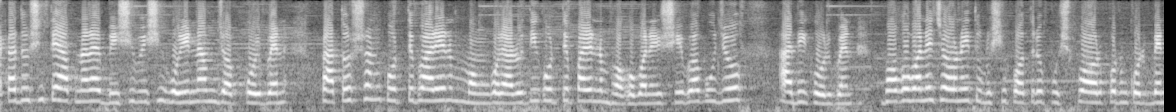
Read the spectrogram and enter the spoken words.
একাদশীতে আপনারা বেশি বেশি হরিনাম জপ করবেন, প্রাতঃস্নান করতে পারেন, মঙ্গল আরতি করতে পারেন, ভগবানের সেবা পুজো আদি করবেন। ভগবানের চরণে তুলসীপত্র পুষ্প অর্পণ করবেন,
